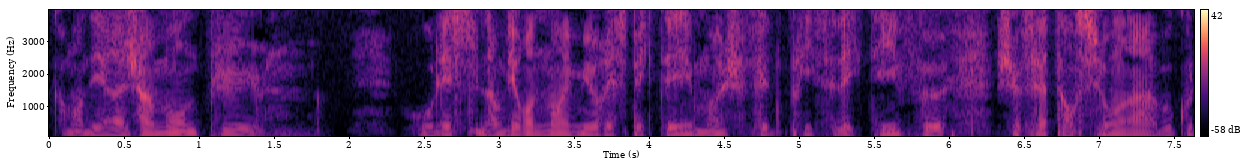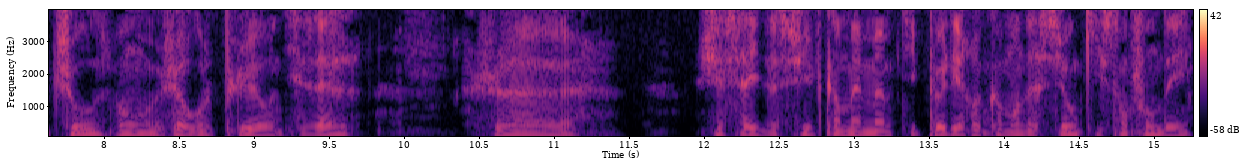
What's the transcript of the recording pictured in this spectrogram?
comment dirais-je, un monde plus où l'environnement est mieux respecté. Moi, je fais le prix sélectif, euh, je fais attention à beaucoup de choses. Bon, je roule plus au diesel. Je j'essaye de suivre quand même un petit peu les recommandations qui sont fondées.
